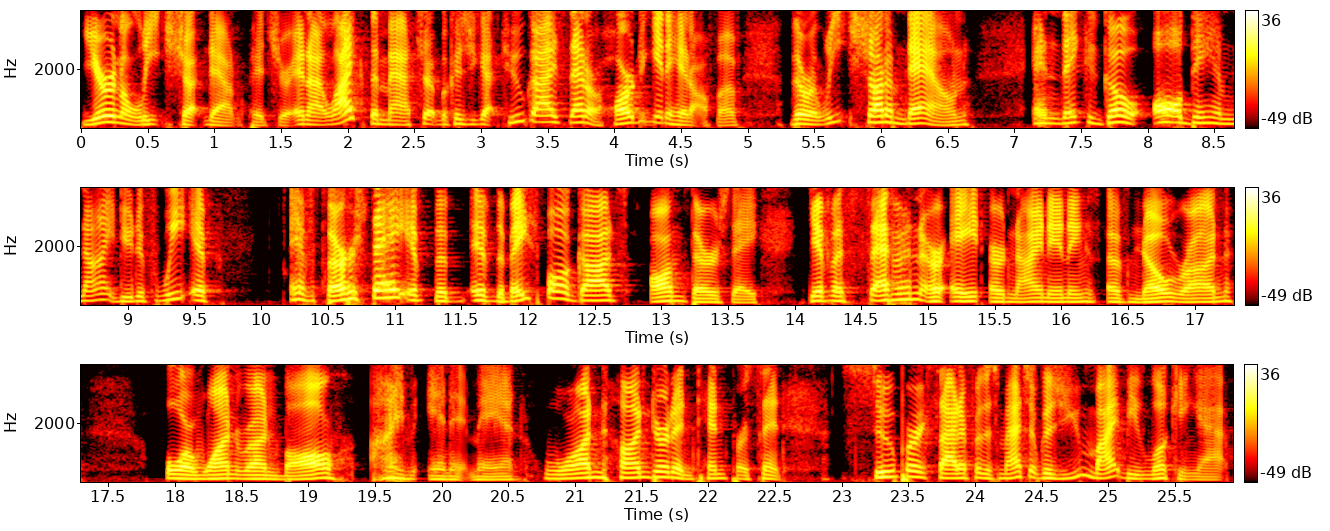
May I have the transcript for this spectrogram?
you're an elite shutdown pitcher. And I like the matchup because you got two guys that are hard to get a hit off of. They're elite shut them down, and they could go all damn night, dude. If we if if Thursday, if the if the baseball gods on Thursday give us seven or eight or nine innings of no run or one run ball, I'm in it, man. 110%. Super excited for this matchup because you might be looking at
